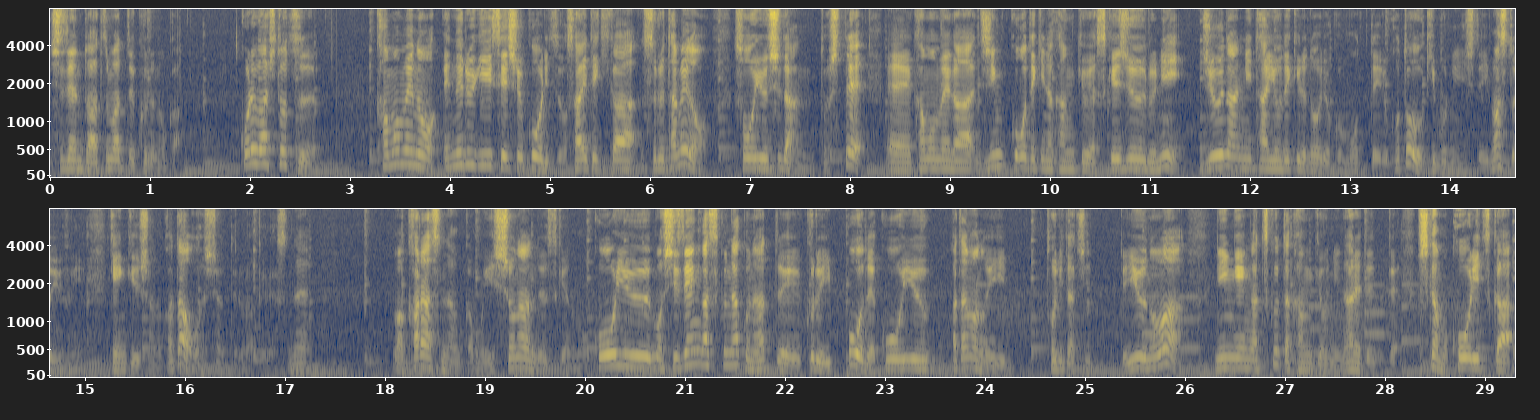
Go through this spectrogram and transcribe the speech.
自然と集まってくるのか。これは一つカモメのエネルギー摂取効率を最適化するためのそういう手段として、えーカモメが人工的な環境やスケジュールに柔軟に対応できる能力を持っていることを浮き彫りにしていますというふうに研究者の方はおっしゃってるわけですね。まあ、カラスなんかも一緒なんですけどもこういうもう自然が少なくなってくる一方でこういう頭のいい鳥たちっていうのは人間が作った環境に慣れてってしかも効率化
